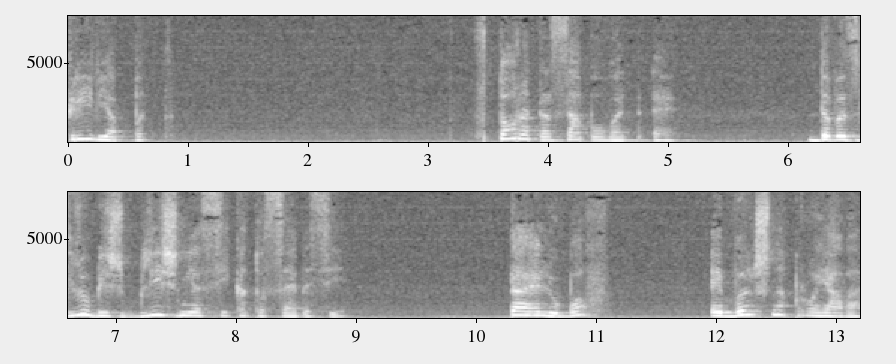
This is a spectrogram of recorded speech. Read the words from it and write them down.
кривия път. Втората заповед е да възлюбиш ближния си като себе си. Тая любов е външна проява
